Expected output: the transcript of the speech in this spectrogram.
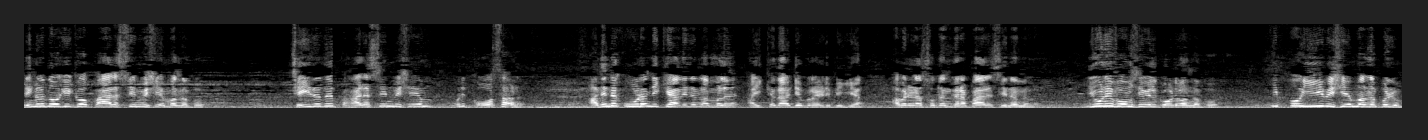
നിങ്ങൾ നോക്കിക്കോ പാലസ്തീൻ വിഷയം വന്നപ്പോൾ ചെയ്തത് പാലസ്തീൻ വിഷയം ഒരു കോസാണ് അതിന്റെ കൂടെ നിൽക്കുക അതിനെ നമ്മൾ ഐക്യദാർഢ്യം പ്രകടിപ്പിക്കുക. അവരുടെ സ്വതന്ത്ര പാലസ്തീൻ എന്നുള്ളത്. യൂണിഫോം സിവിൽ കോഡ് വന്നപ്പോൾ ഇപ്പോ ഈ വിഷയം വന്നപ്പോഴും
